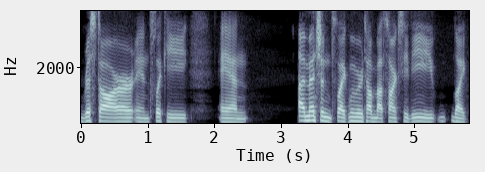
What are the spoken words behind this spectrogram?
Ristar and Flicky and I mentioned like when we were talking about Sonic CD, like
